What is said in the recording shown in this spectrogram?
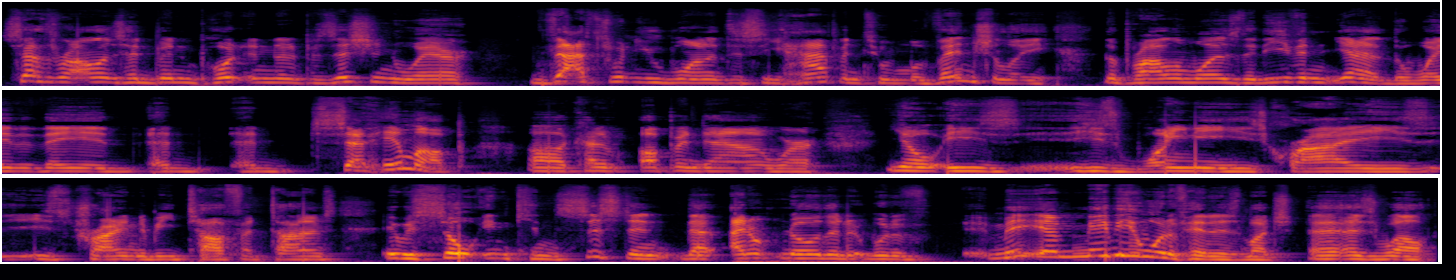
Seth Rollins had been put in a position where that's what you wanted to see happen to him eventually. The problem was that even yeah, the way that they had had, had set him up uh, kind of up and down where you know he's he's whiny he's cry he's he's trying to be tough at times. It was so inconsistent that i don't know that it would have maybe it would have hit as much as well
